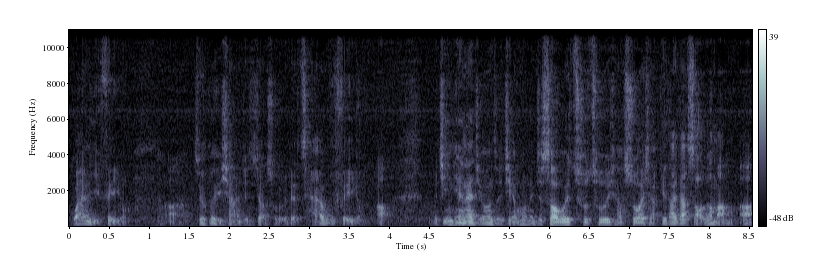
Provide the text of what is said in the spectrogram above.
管理费用啊，最后一项就是叫所谓的财务费用啊。我今天呢，就用这节目呢，就稍微粗粗一下说一下，给大家扫个盲啊。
